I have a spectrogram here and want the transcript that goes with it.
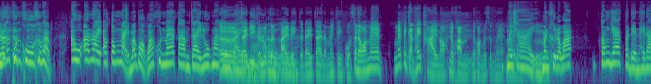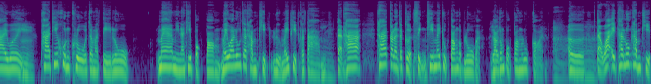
แล้วก็คุณครูคือแบบ เอาอะไรเอาตรงไหนมาบอกว่าคุณแม่ตามใจลูกมากเอเกินอไปใจดีกับลูกเกินไปออเด็กจะได้ใจและไม่เกรงกลัวแสดงว่าแม่ไม่เป็นการให้ทายเนาะในความในความรู้สึกแม่ ไม่ใช่อืมันคือเราว่าต้องแยกประเด็นให้ได้เว้ยอืมพาที่คุณครูจะมาตีลูก แม่มีหน้าที่ปกป้อง ไม่ว่าลูกจะทำผิดหรือไม่ผิดก็ตาม แต่ถ้าถ้ากำลังจะเกิดสิ่งที่ไม่ถูกต้องกับลูกอะ เราต้องปกป้องลูกก่อนอ่าเออ แต่ว่าไอ้ถ้าลูกทำผิด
